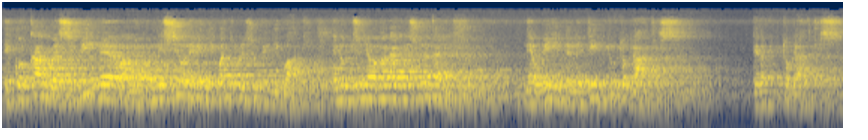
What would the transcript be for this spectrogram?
E col cavo USB noi eravamo in connessione 24 ore su 24 e non bisognava pagare nessuna tariffa ne Neoway, internet, tutto gratis. Era tutto gratis.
